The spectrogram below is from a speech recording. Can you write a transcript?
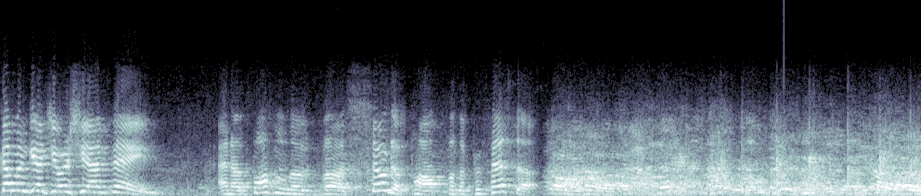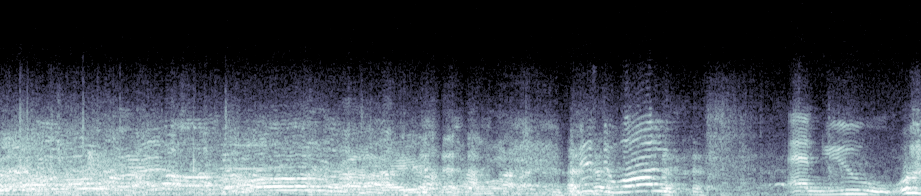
Come and get your champagne. And a bottle of uh, soda pop for the professor. Mr. Wong, and you.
